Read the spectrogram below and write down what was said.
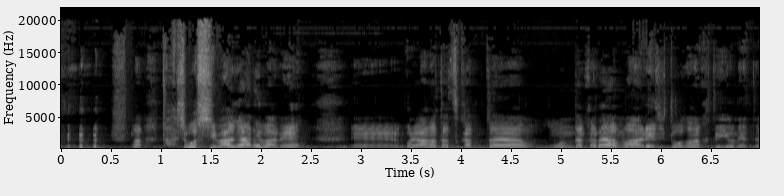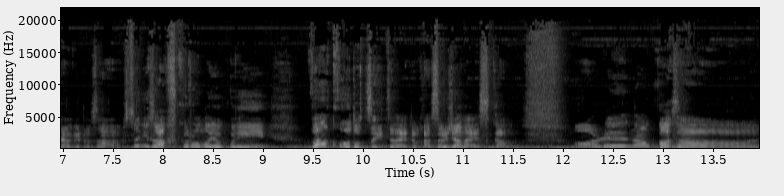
まあ、多少シワがあればね、えー、これあなた使ったもんだから、まあ、レジ通さなくていいよねってなるけどさ、普通にさ、袋の横にバーコードついてたりとかするじゃないですか。あれ、なんかさ、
